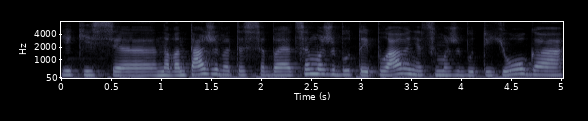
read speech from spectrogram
якісь е, навантажувати себе. Це може бути і плавання, це може бути йога,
